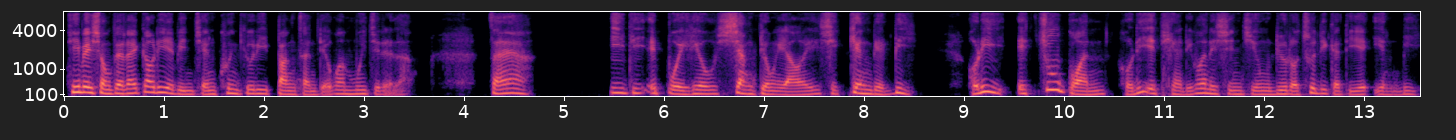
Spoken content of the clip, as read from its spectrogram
天父上帝来到你的面前，恳求你帮助着我每一个人。知影，医治的背后上重要的是经历你，互你的主观，互你的疼伫阮的心上流露出你家己的荣美。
